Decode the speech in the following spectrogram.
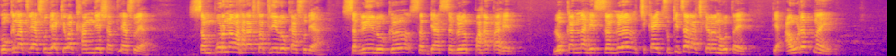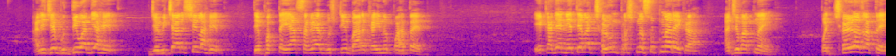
कोकणातले असू द्या किंवा खानदेशातले असू द्या संपूर्ण महाराष्ट्रातली लोक असू द्या. सगळी लोक सध्या सगळं पाहत आहेत. लोकांना हे सगळं जे काही चुकीचं राजकारण होत आहे ते आवडत नाही. आणि जे बुद्धिवादी आहेत जे विचारशील आहेत ते फक्त या सगळ्या गोष्टी बारकाईनं पाहतायत. एखाद्या नेत्याला छळून प्रश्न सुटणार आहे का? अजिबात नाही. पण छळलं जातंय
